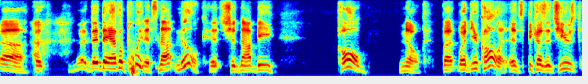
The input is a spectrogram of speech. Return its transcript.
uh, but they- they have a point. It's not milk. It should not be called milk. But what do you call it? It's because it's used.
